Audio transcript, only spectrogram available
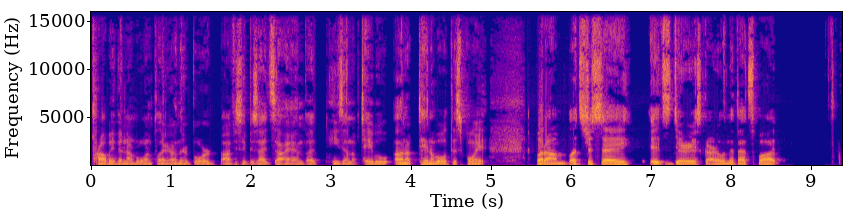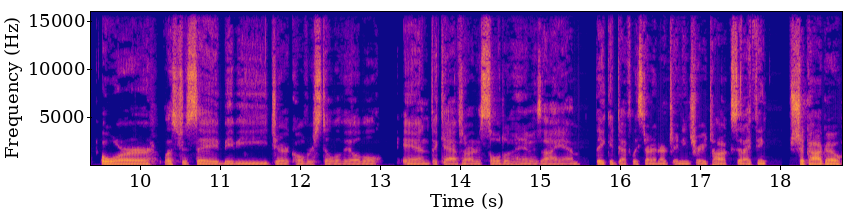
probably the number one player on their board, obviously besides Zion, but he's unobtainable, unobtainable at this point. But um, let's just say it's Darius Garland at that spot, or let's just say maybe Jarrett Culver's still available and the Cavs aren't as sold on him as I am. They could definitely start entertaining trade talks, and I think Chicago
